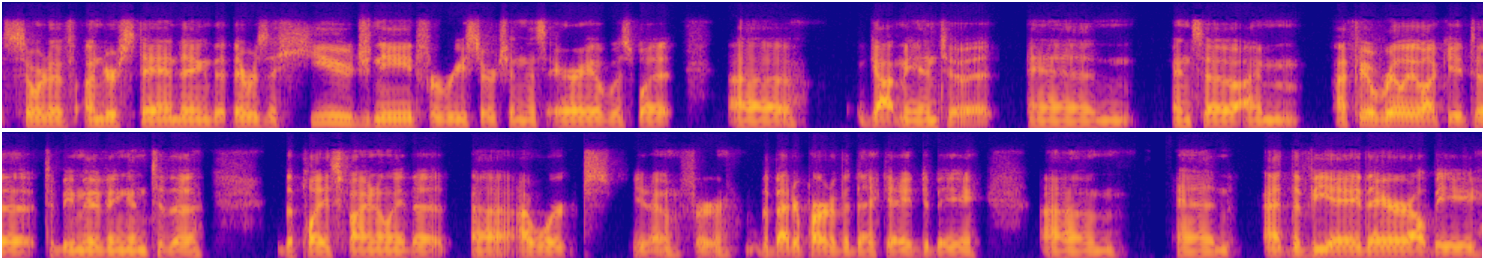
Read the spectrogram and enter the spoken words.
sort of understanding that there was a huge need for research in this area was what uh, got me into it. And and so i'm i feel really lucky to to be moving into the the place finally that uh, i worked you know for the better part of a decade to be. Um, and at the va there i'll be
